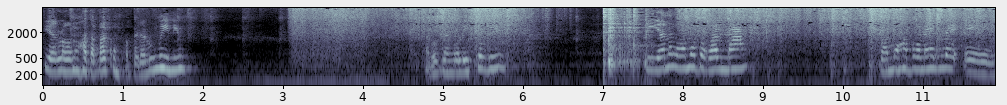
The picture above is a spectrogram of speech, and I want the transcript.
y ahora lo vamos a tapar con papel aluminio lo tengo listo aquí. Y ya no lo vamos a tocar más. Vamos a ponerle eh,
